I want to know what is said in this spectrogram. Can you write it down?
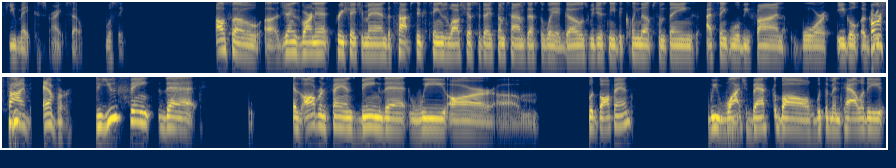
few makes, right? So we'll see. Also, uh, James Barnett, appreciate you, man. The top six teams lost yesterday. Sometimes that's the way it goes. We just need to clean up some things. I think we'll be fine. War Eagle agree. First Do- time ever. Do, you think that, as Auburn fans, being that we are um, football fans, we watch basketball with the mentality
